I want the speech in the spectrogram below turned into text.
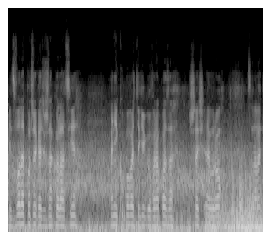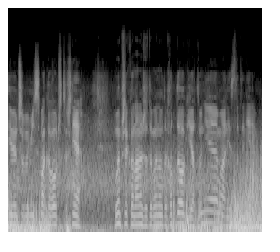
więc wolę poczekać już na kolację, a nie kupować takiego wrapa za 6 euro, co nawet nie wiem, czy by mi smakował, czy też nie. Byłem przekonany, że to będą te hot dogi, a tu nie ma, niestety nie ma.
